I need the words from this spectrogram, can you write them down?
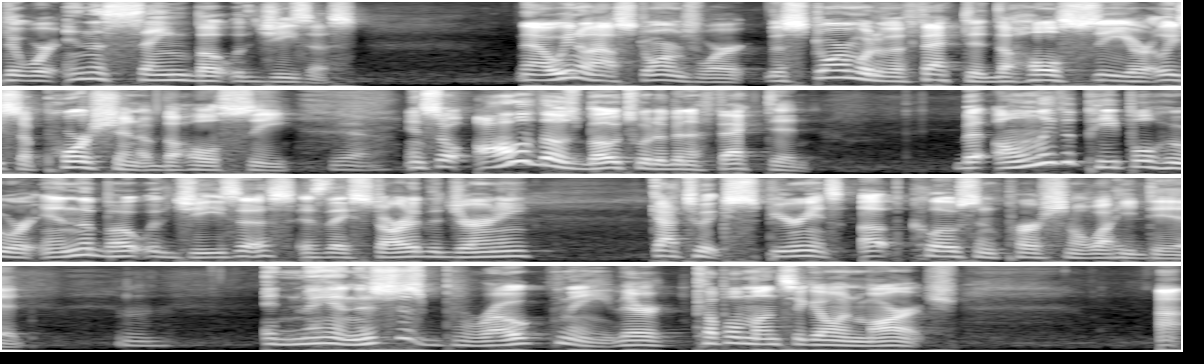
that were in the same boat with Jesus. Now, we know how storms work. The storm would have affected the whole sea, or at least a portion of the whole sea. Yeah. And so all of those boats would have been affected. But only the people who were in the boat with Jesus as they started the journey got to experience up close and personal what he did. Hmm. And man, this just broke me. There a couple months ago in March, I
